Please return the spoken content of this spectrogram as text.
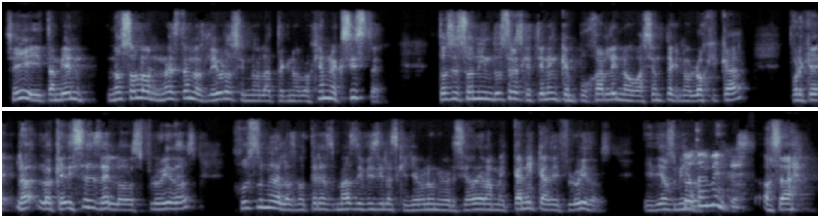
Sí, y también no solo no está en los libros, sino la tecnología no existe. Entonces son industrias que tienen que empujar la innovación tecnológica, porque lo, lo, que dices de los fluidos, justo una de las materias más difíciles que llevo en la universidad era mecánica de fluidos. Y Dios mío. Totalmente. O sea,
